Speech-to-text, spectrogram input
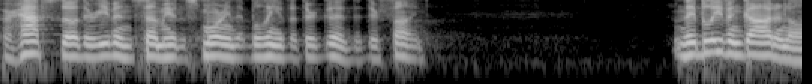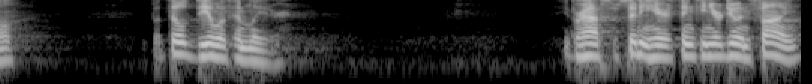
Perhaps, though, there are even some here this morning that believe that they're good, that they're fine. And They believe in God and all, but they'll deal with Him later. You perhaps are sitting here thinking you're doing fine,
